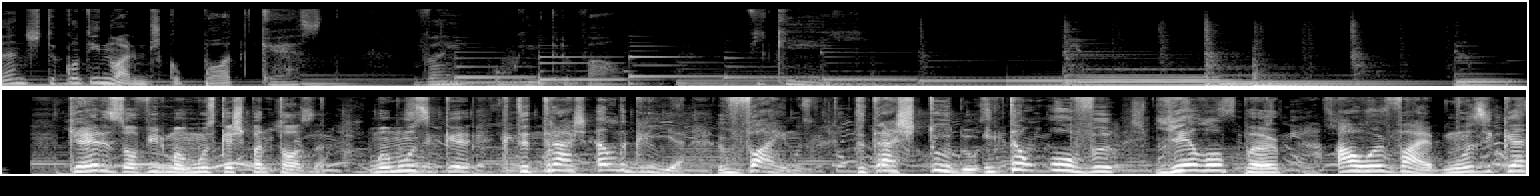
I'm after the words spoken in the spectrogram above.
antes de continuarmos com o podcast, vem o intervalo. Fiquem aí. Queres ouvir uma música espantosa? Uma música que te traz alegria, vibe, te traz tudo? Então ouve Yellow Purp Our Vibe, música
